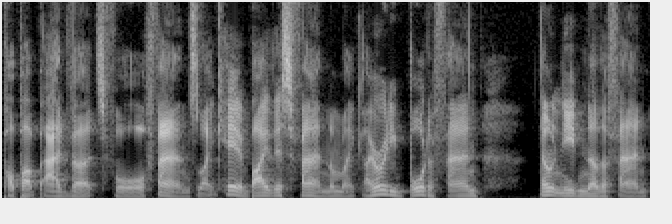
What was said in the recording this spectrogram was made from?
pop up adverts for fans, like, here, buy this fan. I'm like, I already bought a fan, don't need another fan.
